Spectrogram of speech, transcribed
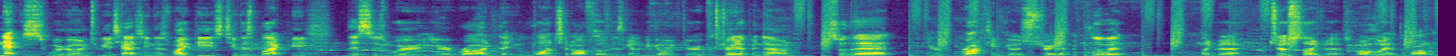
Next, we're going to be attaching this white piece to this black piece. This is where your rod that you launch it off of is going to be going through, straight up and down, so that your rocket goes straight up. and Glue it like that, just like this, all the way at the bottom.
